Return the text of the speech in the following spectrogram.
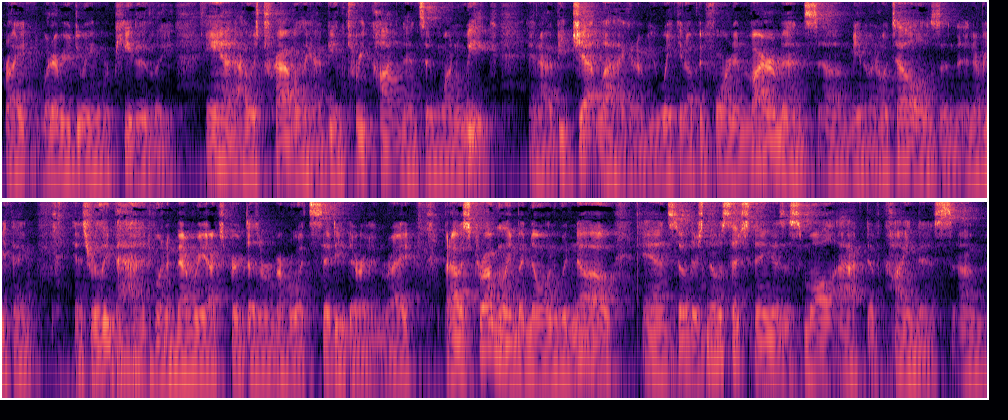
right? Whatever you're doing repeatedly. And I was traveling. I'd be in three continents in one week and I would be jet lagged and I'd be waking up in foreign environments, um, you know, in hotels and, and everything. And it's really bad when a memory expert doesn't remember what city they're in, right? But I was struggling, but no one would know. And so there's no such thing as a small act of kindness. Um,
